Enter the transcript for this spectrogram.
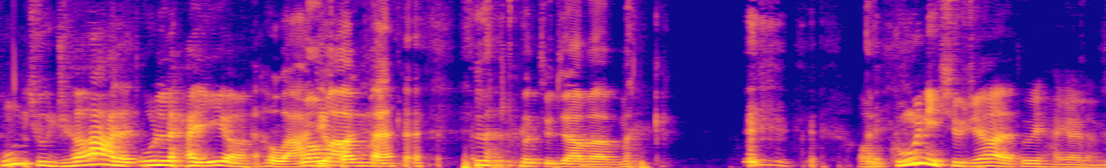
كون شجاع لتقول الحقيقة. هو عادي أمك. لا تكون شجاع بامك أو كوني شجاع لتقولي الحقيقة لامي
